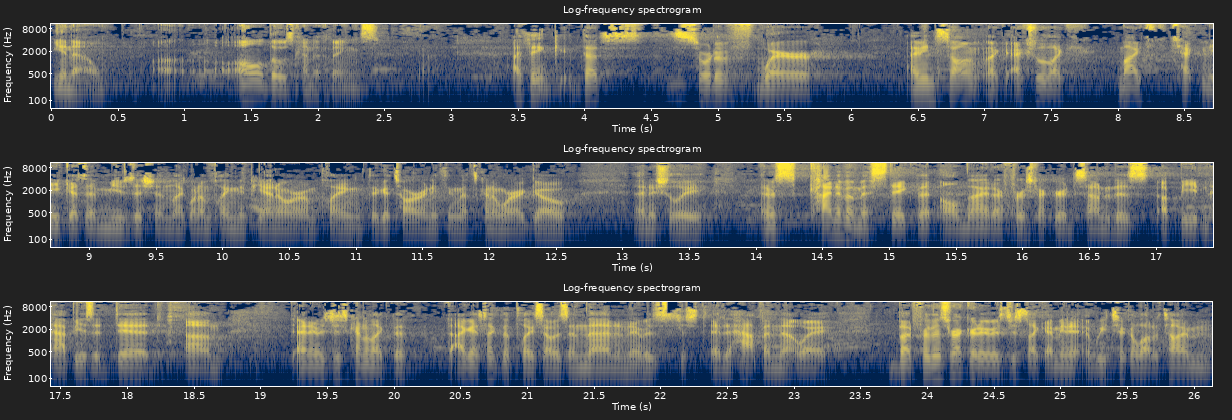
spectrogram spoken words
you know uh, all those kind of things? I think that's sort of where, I mean, song like actually like my technique as a musician, like when I'm playing the piano or I'm playing the guitar or anything, that's kind of where I go initially. And it was kind of a mistake that all night our first record sounded as upbeat and happy as it did, um, and it was just kind of like the, I guess like the place I was in then, and it was just it happened that way. But for this record, it was just like I mean, it, we took a lot of time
